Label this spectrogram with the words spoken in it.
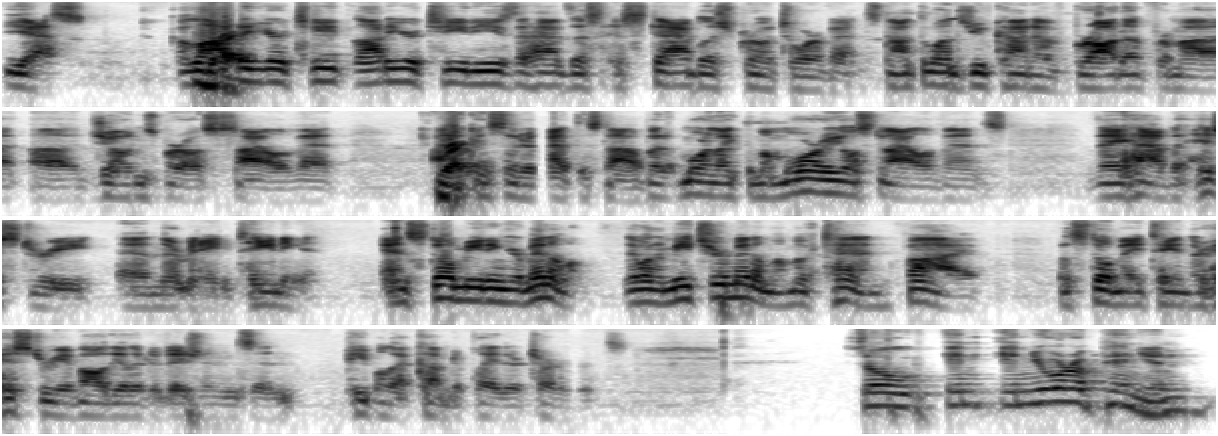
Yes. A lot Right. of your T, a lot of your TDs that have this established pro tour events, not the ones you have this established pro tour events, not the ones you've kind of brought up from a, a Jonesboro style event. I Right. consider that the style, but more like the memorial style events. They have a history and they're maintaining it and still meeting your minimum. They want to meet your minimum of 10, 5, but still maintain their history of all the other divisions and people that come to play their tournaments. So, in in your opinion,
